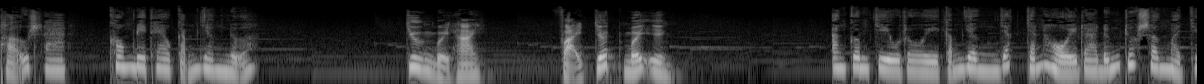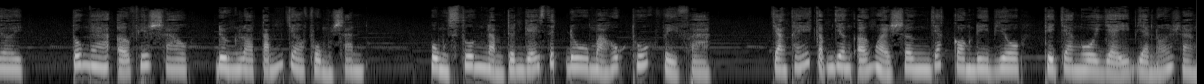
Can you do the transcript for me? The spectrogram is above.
thở ra, không đi theo Cẩm Dân nữa. Chương 12 Phải chết mới yên Ăn cơm chiều rồi Cẩm Dân dắt chánh hội ra đứng trước sân mà chơi. Tố Nga ở phía sau, đường lo tắm cho Phùng Xanh. Hùng Xuân nằm trên ghế xích đu mà hút thuốc vì phà. Chàng thấy Cẩm Dân ở ngoài sân dắt con đi vô thì chàng ngồi dậy và nói rằng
